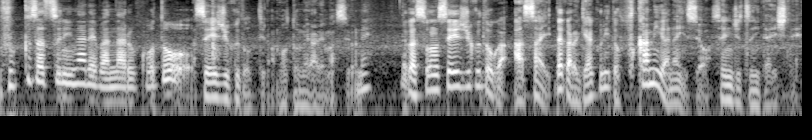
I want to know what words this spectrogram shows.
複雑になればなるほど、成熟度っていうのは求められますよね。だからその成熟度が浅い。だから逆に言うと深みがないんですよ。戦術に対して。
